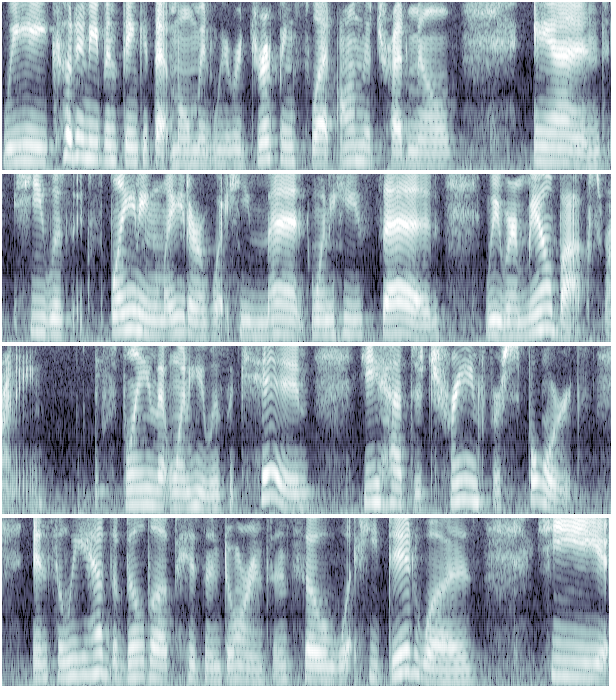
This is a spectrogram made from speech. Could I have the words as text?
We couldn't even think at that moment. We were dripping sweat on the treadmills. And he was explaining later what he meant when he said we were mailbox running. Explained that when he was a kid, he had to train for sports. And so he had to build up his endurance. And so what he did was he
